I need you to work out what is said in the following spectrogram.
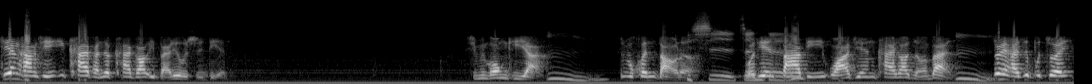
今天行情一开盘就开高一百六十点，是不是攻击啊？嗯，是不是昏倒了？是，昨天杀低，哇，今天开高怎么办？嗯，追还是不追？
